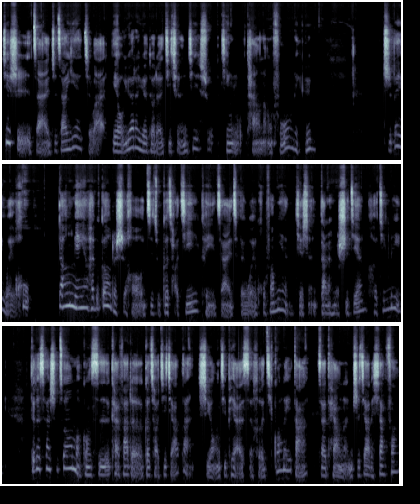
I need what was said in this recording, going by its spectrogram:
即使在制造业之外，也有越来越多的机器人技术进入太阳能服务领域。植被维护。当绵羊还不够的时候，自主割草机可以在植被维护方面节省大量的时间和精力。德克萨斯州某公司开发的割草机甲板，使用 GPS 和激光雷达，在太阳能支架的下方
